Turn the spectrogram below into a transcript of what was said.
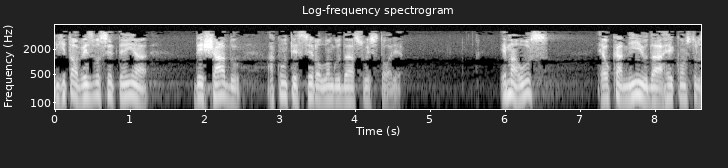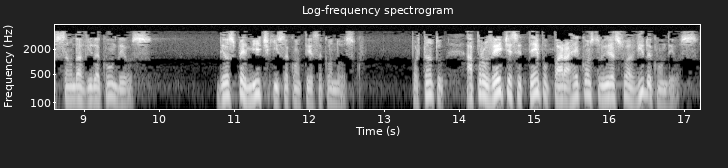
e que talvez você tenha deixado acontecer ao longo da sua história. Emaús é o caminho da reconstrução da vida com Deus. Deus permite que isso aconteça conosco. Portanto, aproveite esse tempo para reconstruir a sua vida com Deus.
